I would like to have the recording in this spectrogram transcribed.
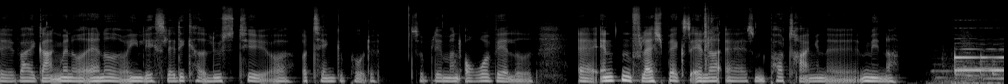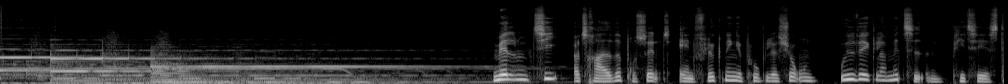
øh, var i gang med noget andet, og egentlig slet ikke havde lyst til at, at tænke på det. Så bliver man overvældet af enten flashbacks eller af sådan påtrængende minder. Mellem 10 og 30 procent af en flygtningepopulation udvikler med tiden PTSD.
